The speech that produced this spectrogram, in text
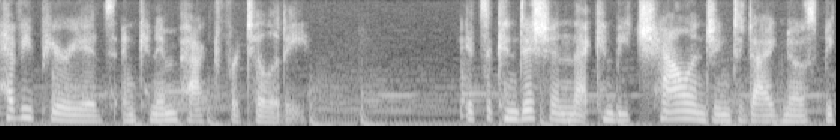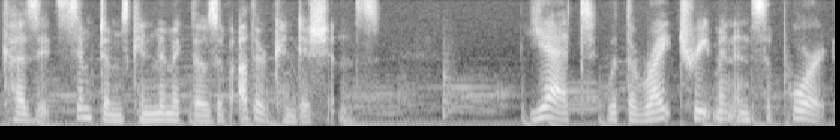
heavy periods, and can impact fertility. It's a condition that can be challenging to diagnose because its symptoms can mimic those of other conditions. Yet, with the right treatment and support,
